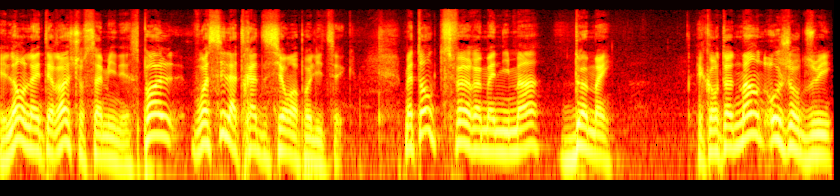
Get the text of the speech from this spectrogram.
Et là, on l'interroge sur sa ministre. Paul, voici la tradition en politique. Mettons que tu fais un remaniement demain et qu'on te demande aujourd'hui,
